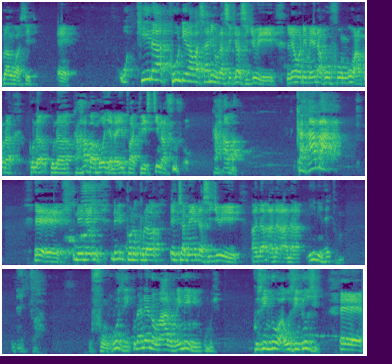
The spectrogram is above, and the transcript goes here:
mlango wa sita. Eh kila kundi la wasanii unasikia sijui leo nimeenda kufungua kuna kuna kuna kahaba moja naitwa Christina Shusho. Kahaba. Kahaba! Eh ni, ni, ni, kuna kuna eti ameenda sijui ana ana, ana nini inaitwa inaitwa ufunguzi kuna neno maalum ni nini nikumbushe? Kuzindua uzinduzi. Eh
